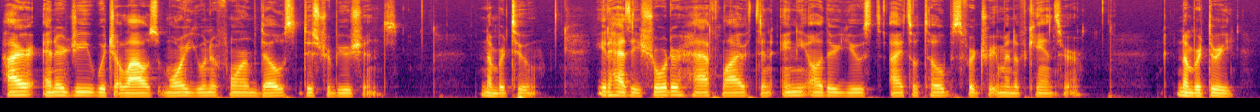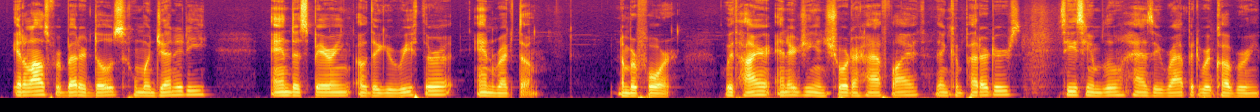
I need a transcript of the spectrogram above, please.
Higher energy which allows more uniform dose distributions. Number 2. It has a shorter half-life than any other used isotopes for treatment of cancer. Number 3. It allows for better dose homogeneity and the sparing of the urethra and rectum. Number 4. With higher energy and shorter half-life than competitors, Cesium Blu has a rapid recovery.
